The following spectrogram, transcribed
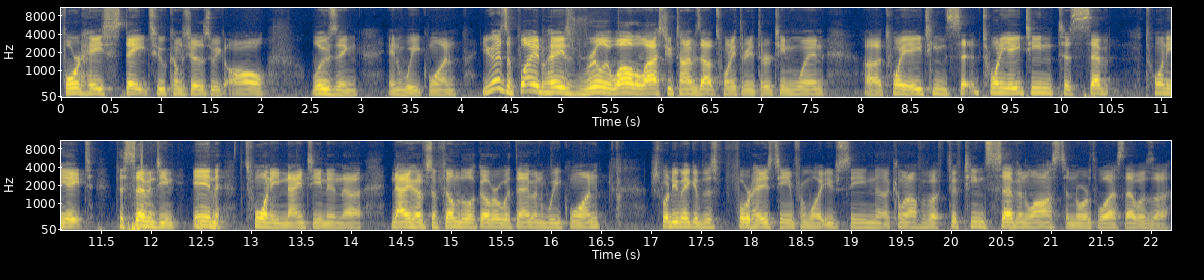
Fort Hays State, who comes here this week, all losing in week one. You guys have played Hays really well the last two times out 23 13 win, uh, 2018, 2018 to seven, 28 to 17 in 2019. And uh, now you have some film to look over with them in week one. just what do you make of this Fort Hays team from what you've seen uh, coming off of a 15-7 loss to Northwest? That was a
